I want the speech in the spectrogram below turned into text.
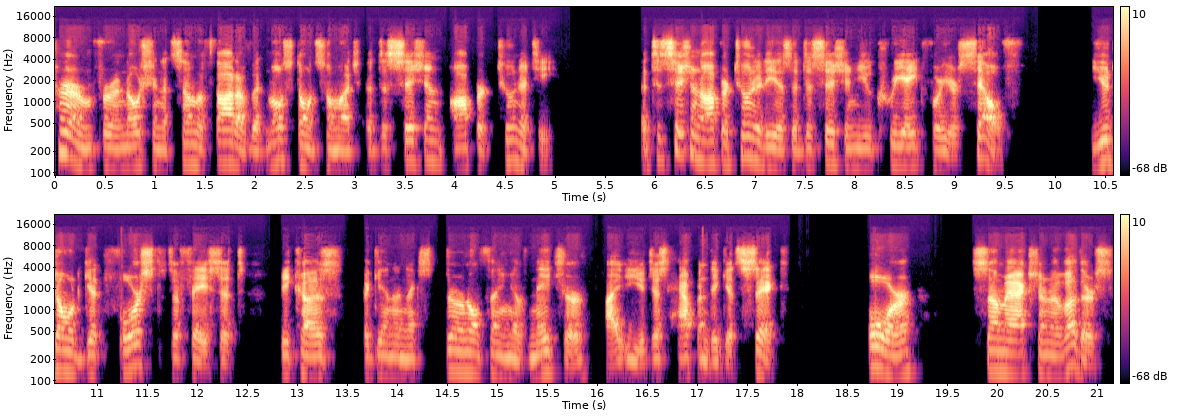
term for a notion that some have thought of, but most don't so much a decision opportunity. A decision opportunity is a decision you create for yourself. You don't get forced to face it because again an external thing of nature i.e you just happen to get sick or some action of others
